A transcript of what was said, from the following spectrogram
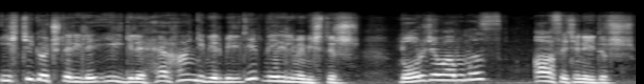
işçi göçleriyle ilgili herhangi bir bilgi verilmemiştir. Doğru cevabımız A seçeneğidir.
